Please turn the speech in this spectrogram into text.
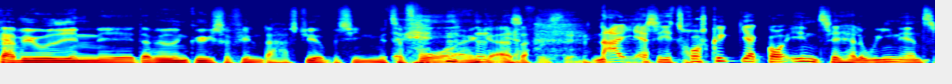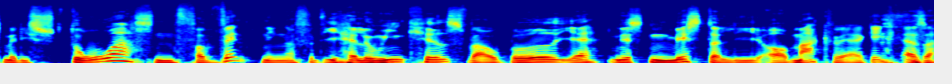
der er vi ude i en, øh, der er vi ude i en gyserfilm, der har styr på sine metaforer. Ikke? Altså, fuldstændig. nej, altså jeg tror sgu ikke, jeg går ind til Halloween Ends med de store sådan, forventninger, fordi Halloween Kills var jo både ja, næsten mesterlig og magtværk. Ikke? Altså,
